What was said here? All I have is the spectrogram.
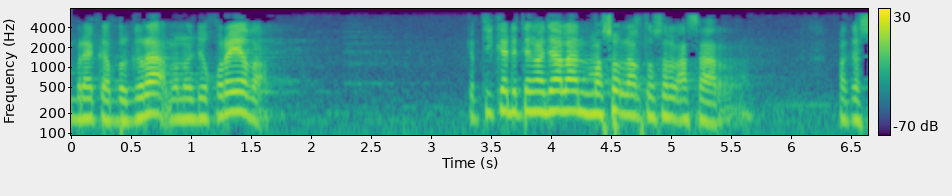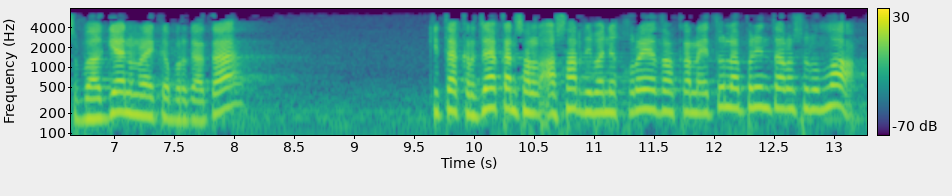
Mereka bergerak menuju Quraidah. Ketika di tengah jalan masuklah waktu salat asar. Maka sebagian mereka berkata, kita kerjakan salat asar di Bani Quraidah karena itulah perintah Rasulullah.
